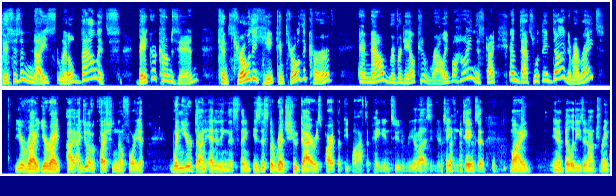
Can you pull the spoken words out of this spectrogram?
this is a nice little balance. Baker comes in, can throw the heat, can throw the curve, and now Riverdale can rally behind this guy. And that's what they've done. Am I right? You're right. You're right. I, I do have a question, though, for you. when you're done editing this thing, is this the Red Shoe Diaries part that people have to pay into to realize that you're taking digs at my inability to not drink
